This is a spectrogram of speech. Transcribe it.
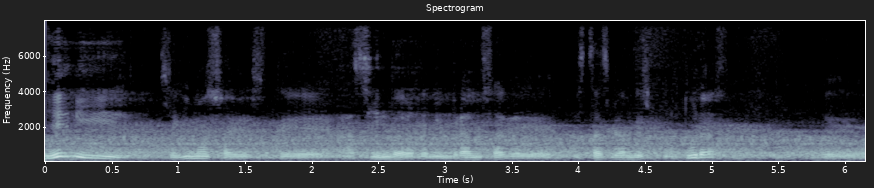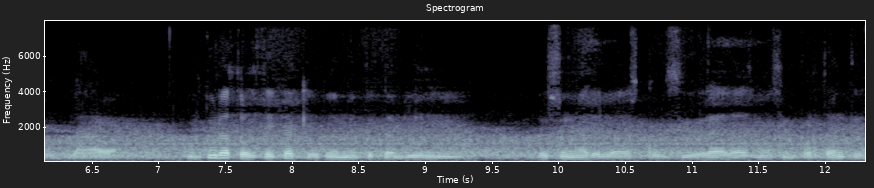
Bien, y seguimos este, haciendo remembranza de estas grandes culturas. la cultura tolteca, que obviamente también es una de las consideradas más importantes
